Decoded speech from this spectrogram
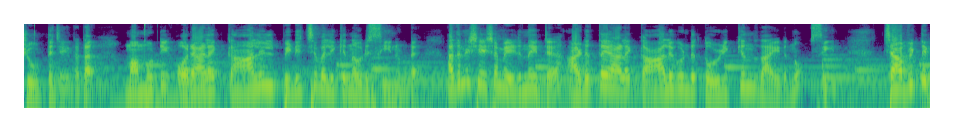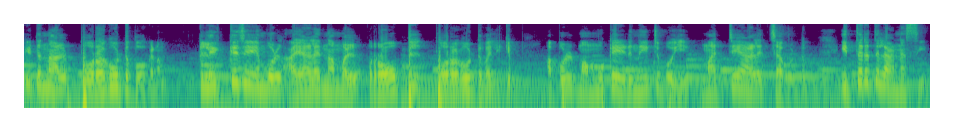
ഷൂട്ട് ചെയ്തത്. മമ്മൂട്ടി ഒരാളെ കാലിൽ പിടിച്ചു വലിക്കുന്ന ഒരു സീനുണ്ട് അതിനുശേഷം എഴുന്നേറ്റ് അടുത്തയാളെ കാലുകൊണ്ട് തൊഴിക്കുന്നതായിരുന്നു സീൻ ചവിട്ട് കിട്ടുന്ന ആൾ പുറകോട്ട് പോകണം. ക്ലിക്ക് ചെയ്യുമ്പോൾ അയാളെ നമ്മൾ റോപ്പിൽ പുറകോട്ട് വലിക്കും. അപ്പോൾ മമ്മൂക്ക എഴുന്നേറ്റ് പോയി മറ്റേയാളെ ചവിട്ടും. ഇത്തരത്തിലാണ് സീൻ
